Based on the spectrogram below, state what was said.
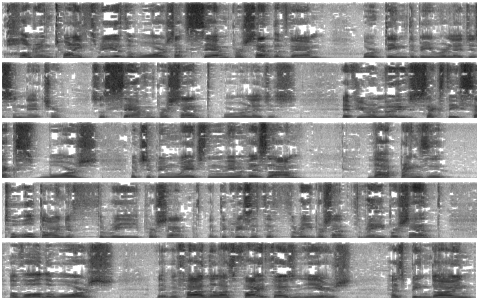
123 of the wars, that's 7% of them, were deemed to be religious in nature. So 7% were religious. If you remove 66 wars, which have been waged in the name of Islam, that brings the total down to 3%. It decreases to 3%. 3% of all the wars that we've had in the last 5,000 years has been down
